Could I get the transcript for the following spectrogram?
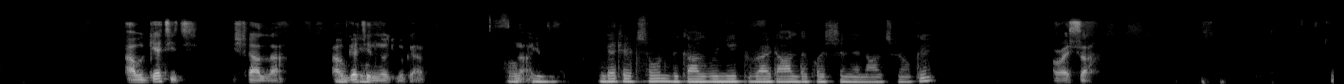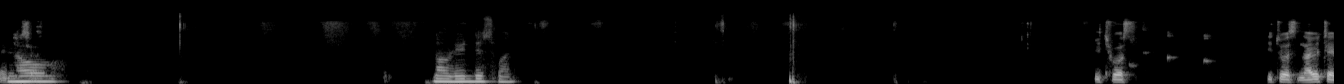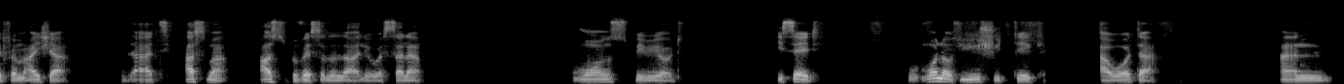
I will get it, inshallah. I'll get a notebook. Okay, get it soon because we need to write all the questions and answer, okay? All right, sir. Thank you, sir. Now. Now read this one. It was it was narrated from Aisha that Asma asked Prophet Sallallahu Alaihi Wasallam once period. He said, one of you should take our water and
